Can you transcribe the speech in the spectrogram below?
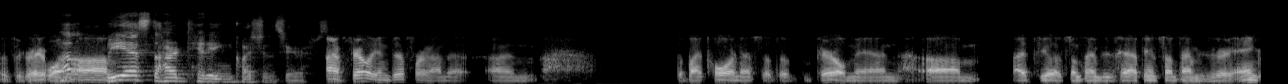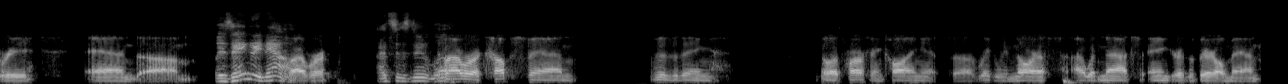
it's a great one. Well, um, we ask the hard hitting questions here. So. I'm fairly indifferent on that on the bipolarness of the barrel man. Um, I feel that sometimes he's happy and sometimes he's very angry. And um, he's angry now. If I were, That's his new look. If I were a Cubs fan visiting Miller Park and calling it uh, Wrigley North, I would not anger the barrel man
